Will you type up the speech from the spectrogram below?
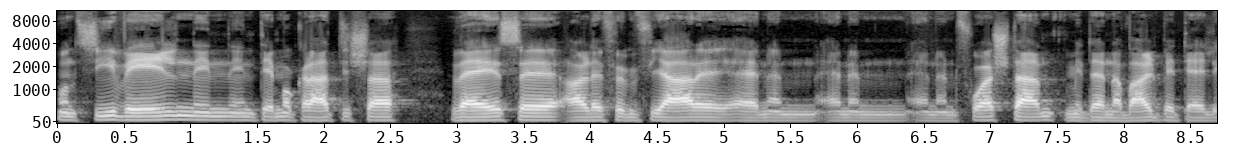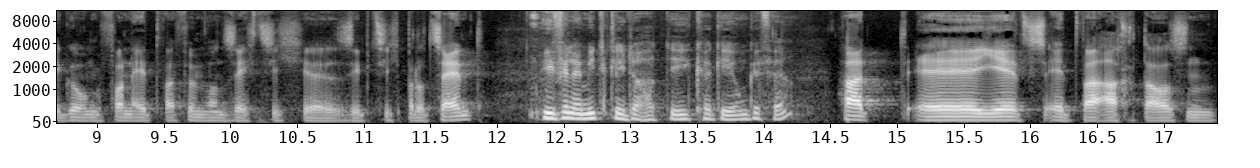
Und sie wählen in, in, demokratischer Weise alle fünf Jahre einen, einen, einen Vorstand mit einer Wahlbeteiligung von etwa 65, äh, 70 Prozent. Wie viele Mitglieder hat die IKG ungefähr? hat äh, jetzt etwa 8000,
